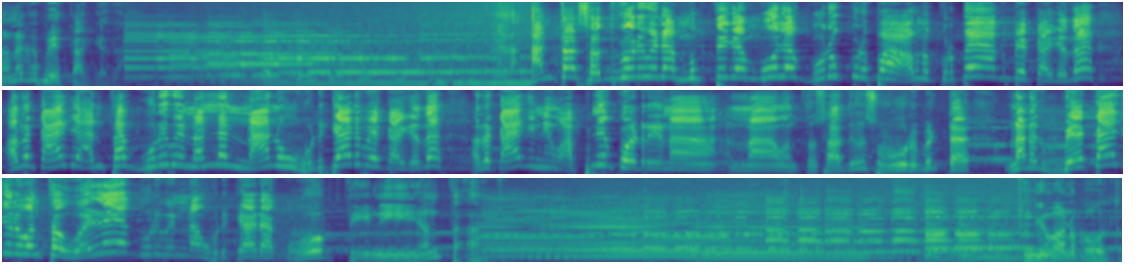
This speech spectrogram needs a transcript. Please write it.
ನನಗೆ ಬೇಕಾಗ್ಯದ. ಅಂಥ ಸದ್ಗುರುವಿನ ಮುಕ್ತಿಗೆ ಮೂಲ ಗುರು ಕೃಪ, ಅವನ ಕೃಪೆ ಆಗಬೇಕಾಗ್ಯದ. ಅದಕ್ಕಾಗಿ ಅಂಥ ಗುರುವಿನನ್ನು ನಾನು ಹುಡುಕಾಡಬೇಕಾಗ್ಯದ ಅದಕ್ಕಾಗಿ ನೀವು ಅಪ್ನಿ ಕೊಡ್ರಿ ನಾ, ನಾವಂತೂ ಸಾ ದಿವಸ ಊರು ಬಿಟ್ಟು ನನಗೆ ಬೇಕಾಗಿರುವಂಥ ಒಳ್ಳೆಯ ಗುರುವಿನ ನಾ ಹುಡುಕಾಡಕ್ಕೆ ಹೋಗ್ತೀನಿ ಅಂತ. ನೀವು ಅನ್ಬೋದು.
